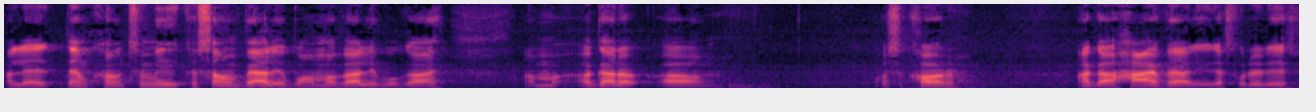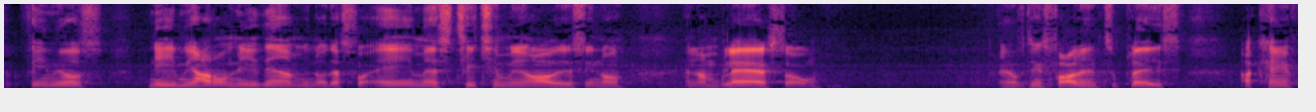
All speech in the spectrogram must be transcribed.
I let them come to me because I'm valuable. I'm a valuable guy. I'm I got a um, what's it called? I got high value. That's what it is. Females need me. I don't need them. You know. That's what AMS teaching me all this. You know, and I'm glad. So everything's falling into place. I can't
